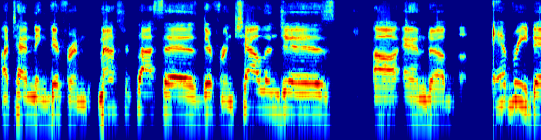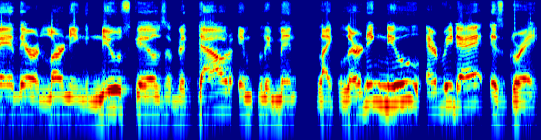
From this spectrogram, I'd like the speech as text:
attending different master classes, different challenges, uh, and uh, every day they're learning new skills without implement. Like learning new every day is great,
